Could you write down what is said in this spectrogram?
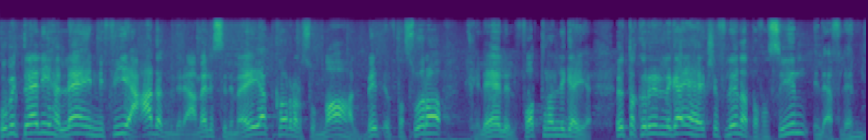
وبالتالي هنلاقي إن في عدد من الأعمال السينمائية قرر صناعها البدء في تصويرها خلال الفترة اللي جاية. التقرير اللي جاي هيكشف لنا تفاصيل الأفلام دي.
